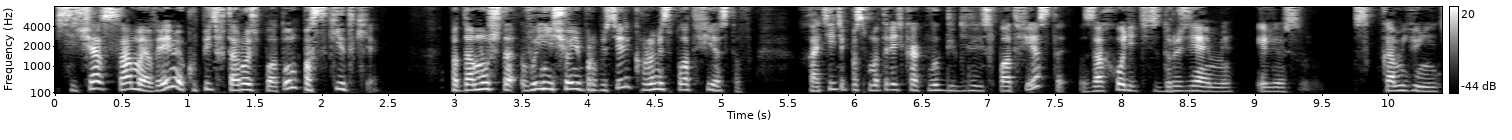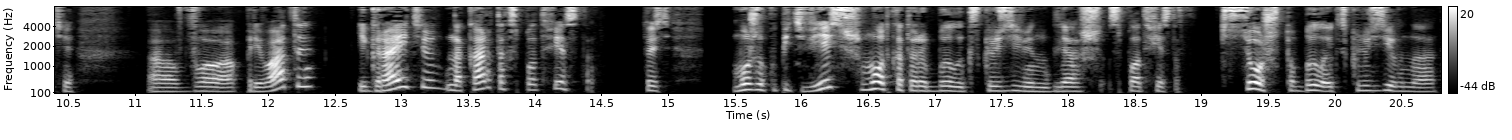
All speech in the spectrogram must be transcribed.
Сейчас самое время купить второй сплатун по скидке. Потому что вы ничего не пропустили, кроме сплатфестов. Хотите посмотреть, как выглядели сплатфесты? Заходите с друзьями или с, с комьюнити э, в приваты, играете на картах сплатфеста. То есть можно купить весь шмот, который был эксклюзивен для сплатфестов. все, что было эксклюзивно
